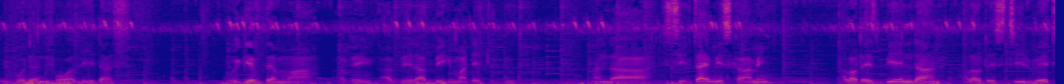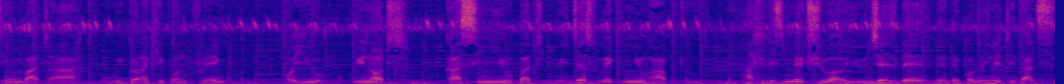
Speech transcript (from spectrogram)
we voted for our leaders. We give them a, a very a very a big mandate to do. And uh, still time is coming. A lot is being done. A lot is still waiting but uh, we're gonna keep on praying for you. We're not cursing you but we're just waking you up to at least make sure you change the, the, the community. That's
